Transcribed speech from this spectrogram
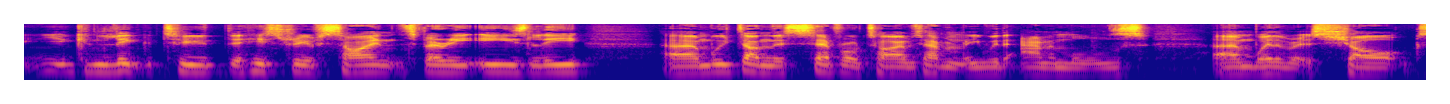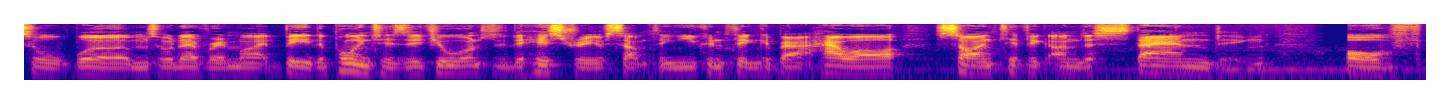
you can link to the history of science very easily. Um, we've done this several times, haven't we, with animals, um, whether it's sharks or worms, or whatever it might be. The point is, if you want to do the history of something, you can think about how our scientific understanding of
